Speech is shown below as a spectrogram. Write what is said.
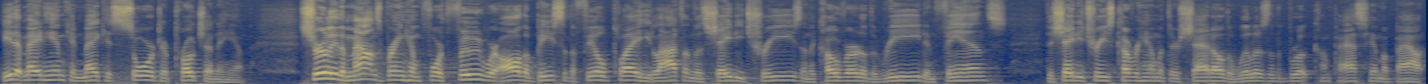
he that made him can make his sword to approach unto him. Surely the mountains bring him forth food where all the beasts of the field play. He lies on the shady trees and the covert of the reed and fens. The shady trees cover him with their shadow. The willows of the brook compass him about.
